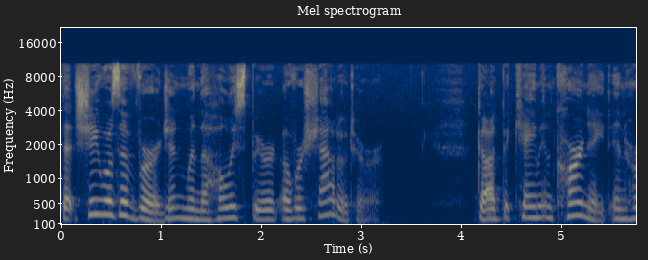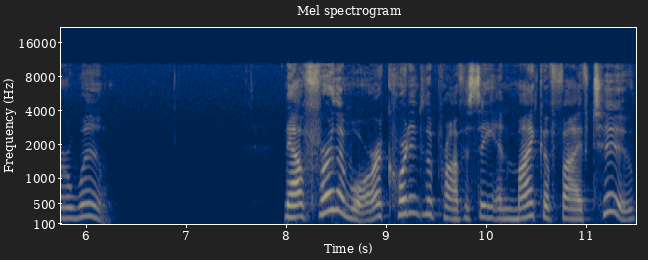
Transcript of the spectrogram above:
that she was a virgin when the Holy Spirit overshadowed her. God became incarnate in her womb. Now, furthermore, according to the prophecy in Micah 5 2,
